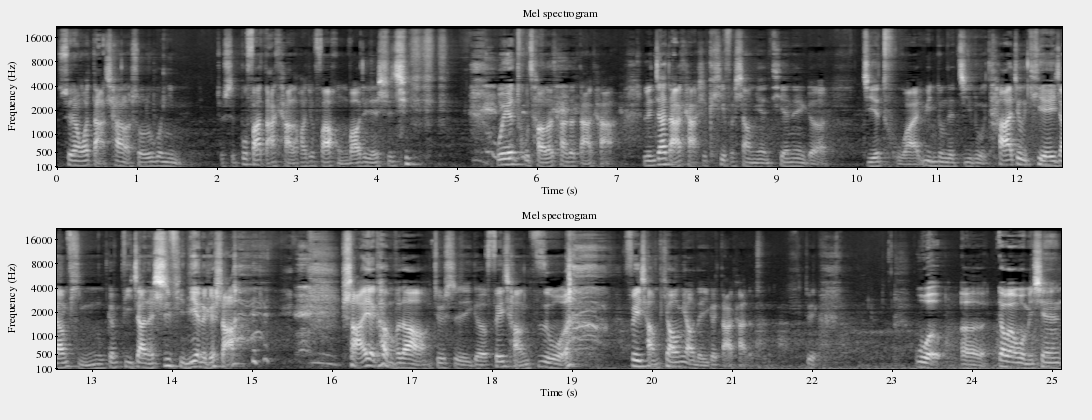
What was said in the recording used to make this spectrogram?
虽然我打岔了，说如果你就是不发打卡的话，就发红包这件事情，我也吐槽了他的打卡。人家打卡是 Keep 上面贴那个截图啊，运动的记录，他就贴一张屏幕，跟 B 站的视频练了个啥，啥也看不到，就是一个非常自我、非常缥缈的一个打卡的图。对，我呃，要不然我们先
